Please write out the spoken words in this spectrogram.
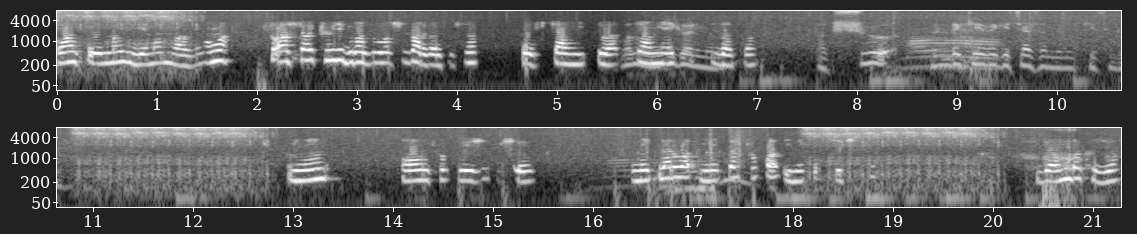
abi. An elmayı yemem lazım ama şu aşağı köyde biraz ulaşırız arkadaşlar. Of can gitti bak. Oğlum Can niye görmedin? zaten. Bak şu önündeki eve geçersen beni kesin görürsün. İneğin yani çok değişik bir şey. İnekler var. İnekler çok var. İnekler çeşitli. Camı da kıracağım.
